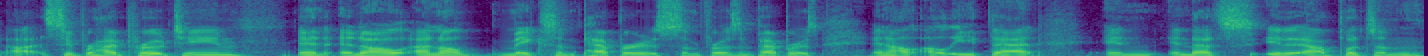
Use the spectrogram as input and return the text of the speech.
uh, super high protein, and, and I'll and I'll make some peppers, some frozen peppers, and I'll, I'll eat that, and and that's it. I'll put some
